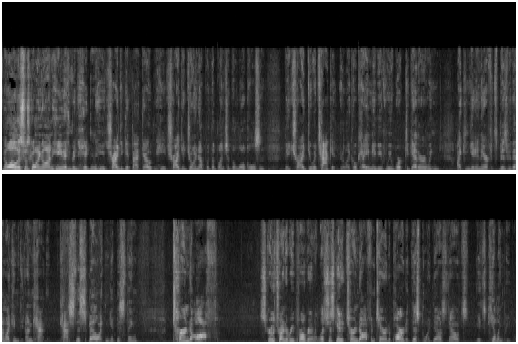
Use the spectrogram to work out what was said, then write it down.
Now, all this was going on. He had been hidden. He tried to get back out. And he tried to join up with a bunch of the locals, and they tried to attack it. They're like, okay, maybe if we work together and we can, I can get in there. If it's busy with them, I can uncast this spell. I can get this thing turned off. Screw trying to reprogram it. Let's just get it turned off and tear it apart. At this point, now it's now it's it's killing people.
